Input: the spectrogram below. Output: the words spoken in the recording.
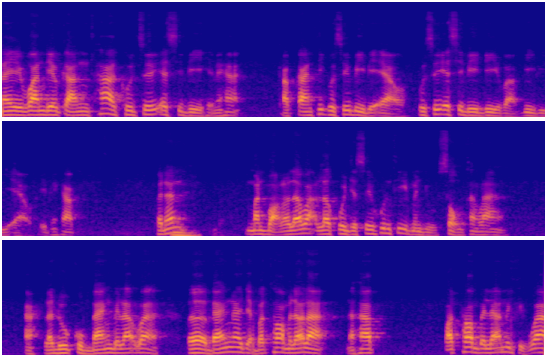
ในวันเดียวกันถ้าคุณซื้อ SCB เห็นไหมฮะกับการที่คุณซื้อ BBL คุณซื้อ SCB ดีกว่า BBL เห็นไหมครับ เพราะนั้นมันบอกเราแล้วว่าเราควรจะซื้อหุ้นที่มันอยู่ทรงข้างล่างอะเราดูกลุ่มแบงค์ไปแล้วว่าเออแบงค์น่าจะบัตทอมไปแล้วล่ะนะครับบัตทอมไปแล้วไม่ถือว่า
